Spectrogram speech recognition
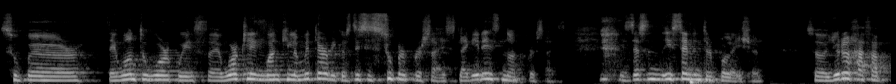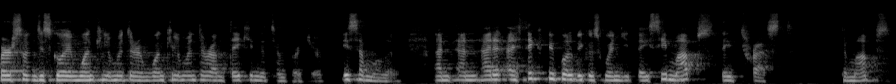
super they want to work with uh, working one kilometer because this is super precise. Like it is not precise. It's just an, it's an interpolation. So you don't have a person just going one kilometer and one kilometer and taking the temperature. It's a model. And and i, I think people because when you, they see maps they trust the maps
